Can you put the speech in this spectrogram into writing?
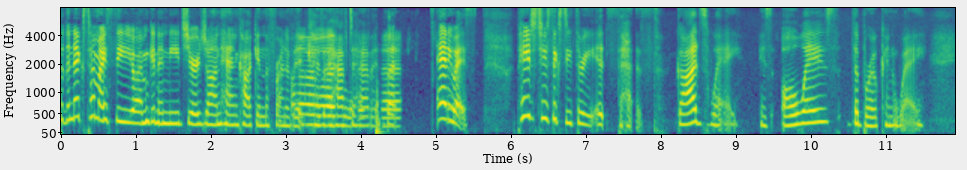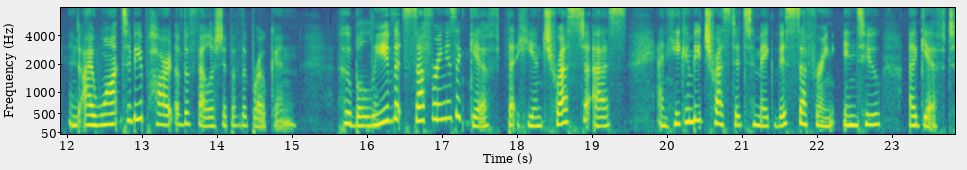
So the next time I see you, I'm going to need your John Hancock in the front of it because oh, I have to have it. That. But, anyways, page 263, it says, God's way is always the broken way, and I want to be part of the fellowship of the broken who believe that suffering is a gift that He entrusts to us, and He can be trusted to make this suffering into a gift.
